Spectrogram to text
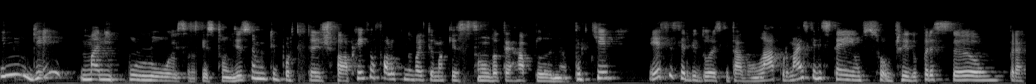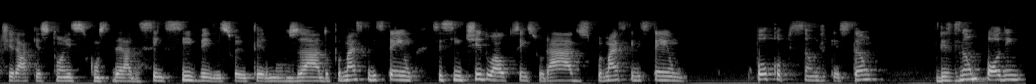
e ninguém manipulou essas questões. Isso é muito importante falar. Por que, que eu falo que não vai ter uma questão da terra plana? Porque esses servidores que estavam lá, por mais que eles tenham sofrido pressão para tirar questões consideradas sensíveis, esse foi o termo usado, por mais que eles tenham se sentido autocensurados, por mais que eles tenham pouca opção de questão, eles não podem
